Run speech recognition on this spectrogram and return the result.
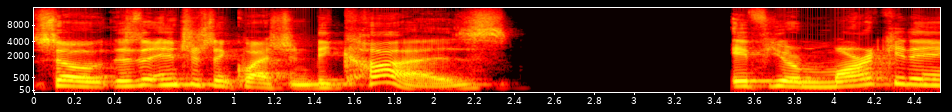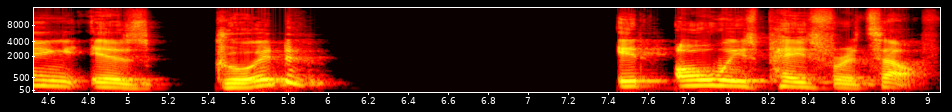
so this is an interesting question because if your marketing is good, it always pays for itself.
